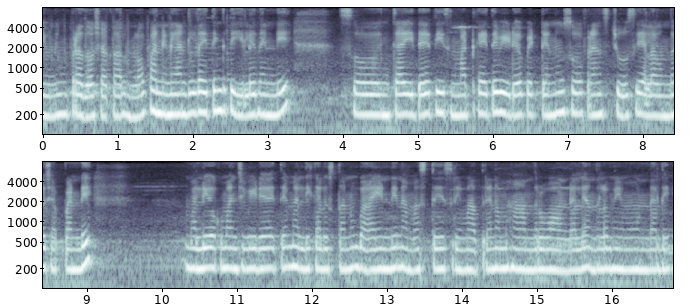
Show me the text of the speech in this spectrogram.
ఈవినింగ్ ప్రదోషకాలంలో పన్నెండు గంటలది అయితే ఇంక తీయలేదండి. సో ఇంకా ఇదే తీసిన మట్టుకైతే వీడియో పెట్టాను. సో ఫ్రెండ్స్ చూసి ఎలా ఉందో చెప్పండి. మళ్ళీ ఒక మంచి వీడియో అయితే మళ్ళీ కలుస్తాను. బాయ్ అండి. నమస్తే. శ్రీమాత్రే నమ. అందరూ బాగుండాలి. అందులో మేము ఉండాలి.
